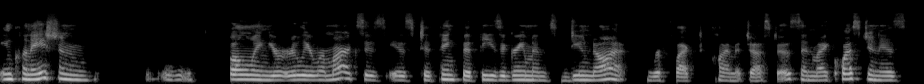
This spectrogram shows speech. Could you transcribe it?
inclination following your earlier remarks is, is to think that these agreements do not reflect climate justice. And my question is,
